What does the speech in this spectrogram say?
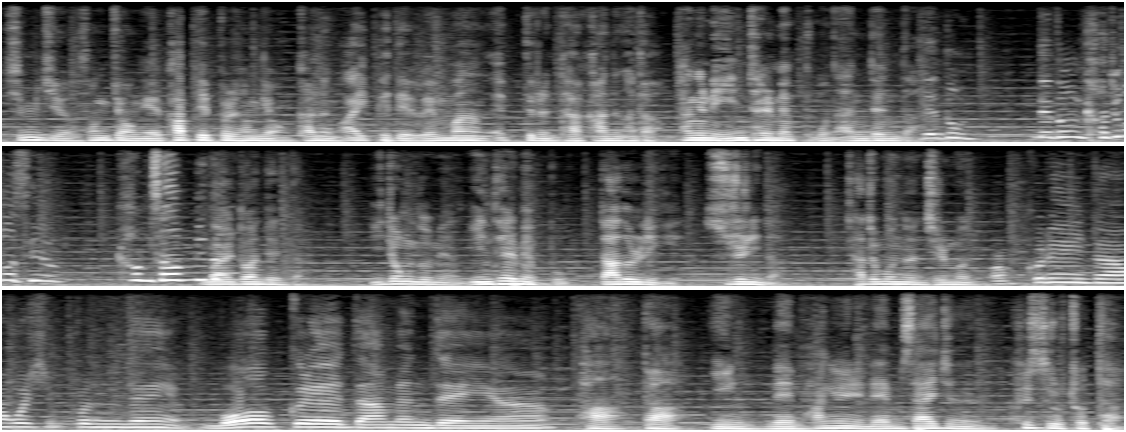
심지어 성경 앱 카피풀 성경 가능 아이패드의 웬만한 앱들은 다 가능하다 당연히 인텔 맥북은 안 된다. 내 돈 내 돈 가져가세요 감사합니다 말도 안 된다 이 정도면 인텔 맥북 따돌리기 수준이다. 자주 묻는 질문 업그레이드 하고 싶은데 뭐 업그레이드 하면 돼요? 파, 다, 잉, 램 당연히 램 사이즈는 클수록 좋다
